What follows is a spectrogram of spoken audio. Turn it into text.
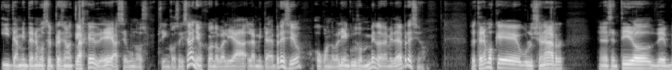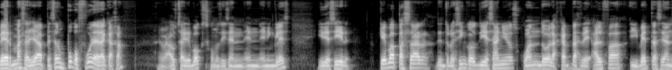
Y también tenemos el precio de anclaje de hace unos 5 o 6 años, cuando valía la mitad de precio, o cuando valía incluso menos de la mitad de precio. Entonces tenemos que evolucionar en el sentido de ver más allá, pensar un poco fuera de la caja, outside the box, como se dice en, inglés, y decir, ¿Qué va a pasar dentro de 5 o 10 años cuando las cartas de alfa y beta sean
